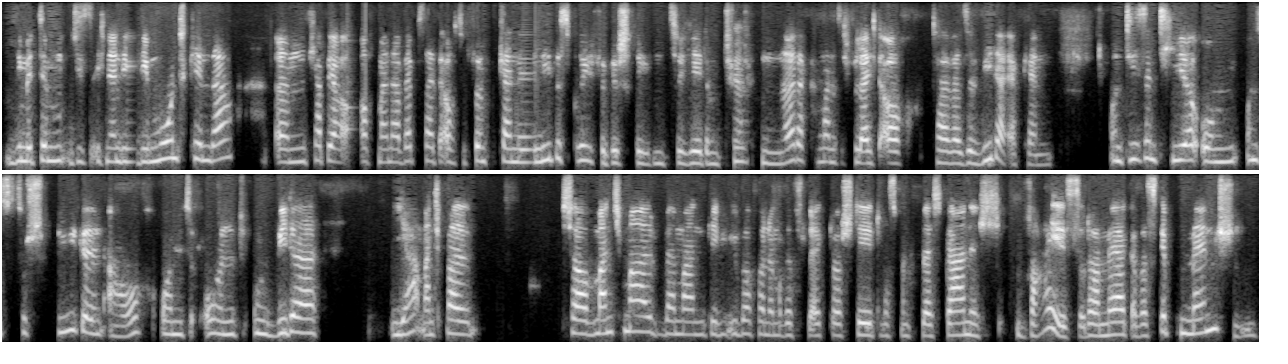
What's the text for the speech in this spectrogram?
die mit dem, ich nenne die die Mondkinder, ähm, ich habe ja auf meiner Webseite auch so fünf kleine Liebesbriefe geschrieben zu jedem Typen. Ne? Da kann man sich vielleicht auch teilweise wiedererkennen. Und die sind hier, um uns zu spiegeln auch und, und um wieder, ja, manchmal, schau, manchmal, wenn man gegenüber von einem Reflektor steht, was man vielleicht gar nicht weiß oder merkt, aber es gibt Menschen,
